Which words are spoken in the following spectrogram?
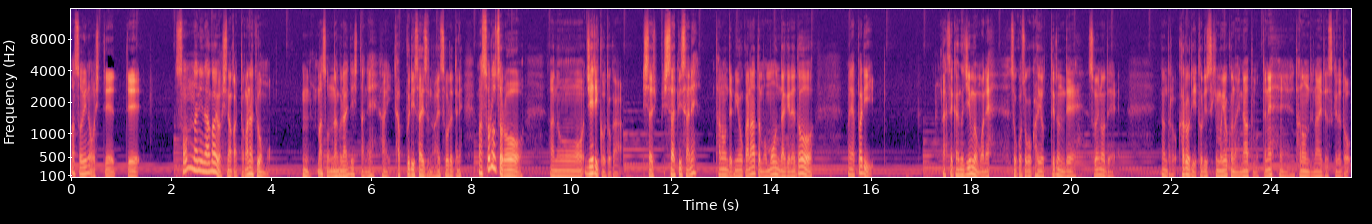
まあ、そういうのをしててそんなに長いはしなかったかな今日もうん。まあそんなぐらいでしたね。はい。たっぷりサイズのアイスオレってね。まあそろそろあのー、ジェリコとか久々ね頼んでみようかなとも思うんだけれど、まあ、やっぱり、まあ、せっかくジムもねそこそこ通ってるんでそういうのでなんだろうカロリー取りすぎも良くないなと思ってね、えー頼んでないですけれど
